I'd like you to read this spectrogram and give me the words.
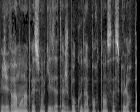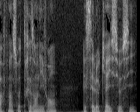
mais j'ai vraiment l'impression qu'ils attachent beaucoup d'importance à ce que leur parfum soit très enivrant, et c'est le cas ici aussi.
